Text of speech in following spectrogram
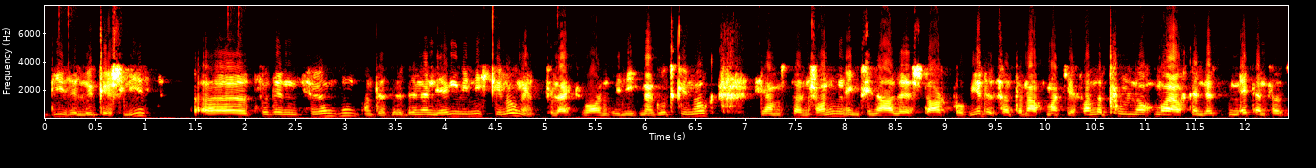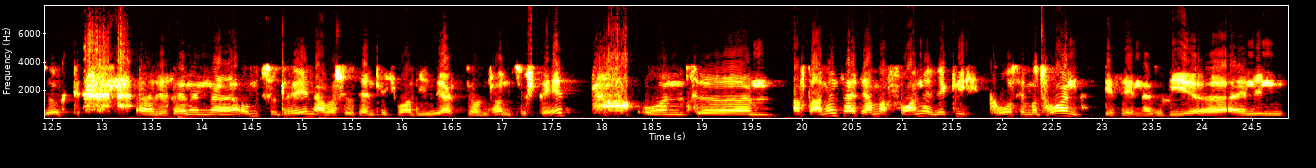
diese Lücke schließt äh, zu den Führenden und das ist ihnen irgendwie nicht gelungen. Vielleicht waren sie nicht mehr gut genug. Sie haben es dann schon im Finale stark probiert. Das hat dann auch Mathieu van der Poel nochmal auf den letzten Metern versucht, äh, das Rennen äh, umzudrehen, aber schlussendlich war diese Aktion schon zu spät. Und ähm, auf der anderen Seite haben wir vorne wirklich große Motoren gesehen, also die äh, ein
